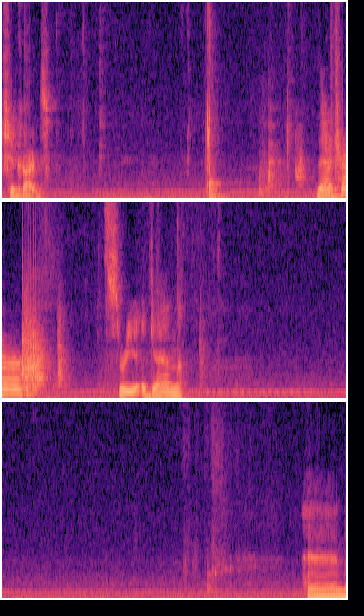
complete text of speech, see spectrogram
two cards. Their turn. Three again. And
